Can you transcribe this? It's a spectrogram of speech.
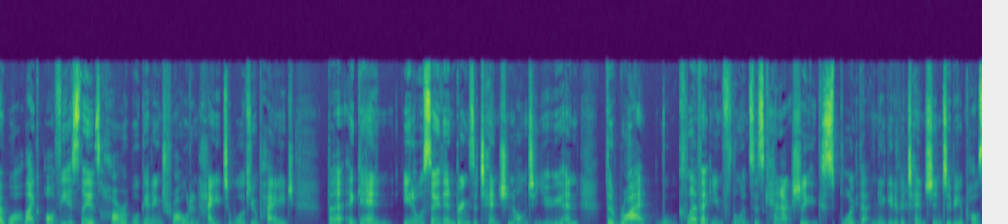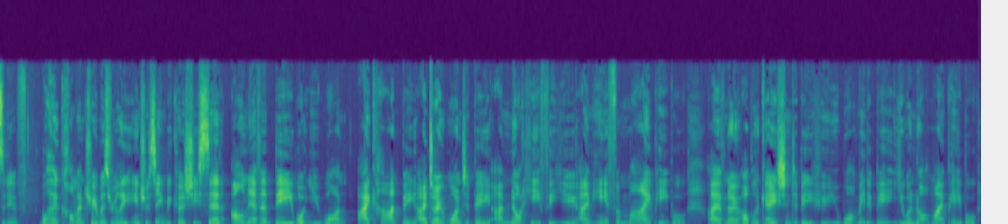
know what? Like, obviously it's horrible getting trolled and hate towards your page. But again, it also then brings attention onto you, and the right, well, clever influencers can actually exploit that negative attention to be a positive. Well, her commentary was really interesting because she said, I'll never be what you want. I can't be. I don't want to be. I'm not here for you. I'm here for my people. I have no obligation to be who you want me to be. You are not my people.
